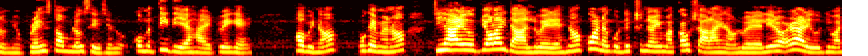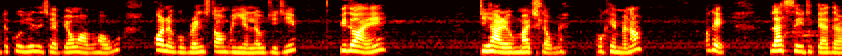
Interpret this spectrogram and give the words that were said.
လိုမျိုး brainstorm လုပ်စေချင်လို့ကိုမသိသေးတဲ့ဟာတွေတွေးခဲ့ဟုတ်ပြီနော်။ Okay မနော်။ဒီဟာတွေကိုပြောလိုက်တာလွယ်တယ်နော်။ကိုယ့်အနေကို dictionary မှာကောက်ရှာလိုက်အောင်လွယ်တယ်လေတော့အဲ့ဒါတွေကိုဒီမှာတစ်ခုချင်းစီချက်ပြောမှာမဟုတ်ဘူး။ကိုယ့်အနေကို brainstorm အရင်လုပ်ကြည့်ကြည့်။ပြီးတော့ရင်ဒီဟာတွေကို match လုပ်မယ်။ Okay မနော်။ Okay let's see together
